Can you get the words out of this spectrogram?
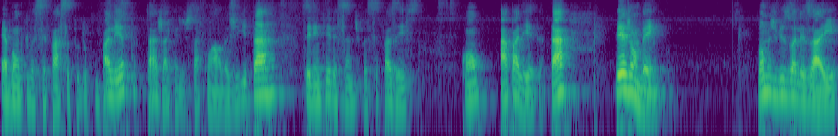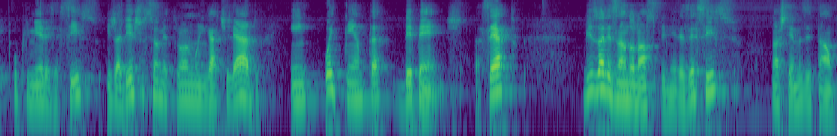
É bom que você faça tudo com palheta, tá? Já que a gente está com aulas de guitarra, seria interessante você fazer isso com a palheta, tá? Vejam bem, vamos visualizar aí o primeiro exercício e já deixa o seu metrônomo engatilhado em 80 BPMs, tá certo? Visualizando o nosso primeiro exercício, nós temos então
